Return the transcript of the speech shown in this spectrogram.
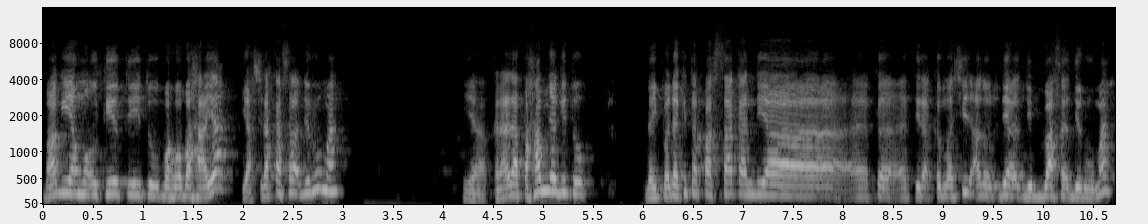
Bagi yang mau ikuti itu bahwa bahaya, ya silahkan salat di rumah. Ya, karena ada pahamnya gitu. Daripada kita paksakan dia eh, ke, tidak ke masjid atau dia dibahas di rumah,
